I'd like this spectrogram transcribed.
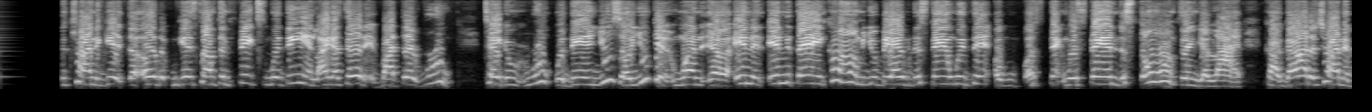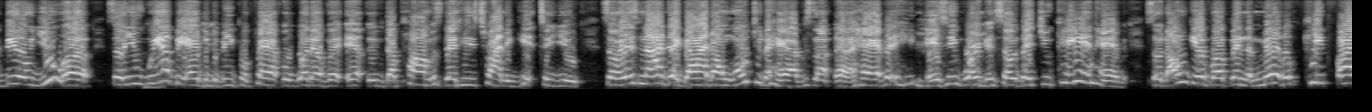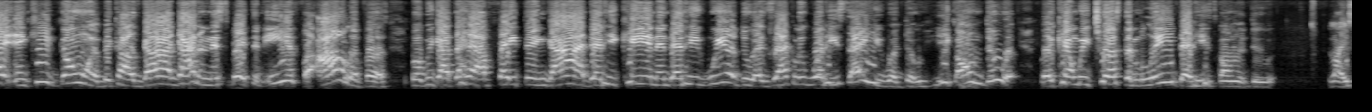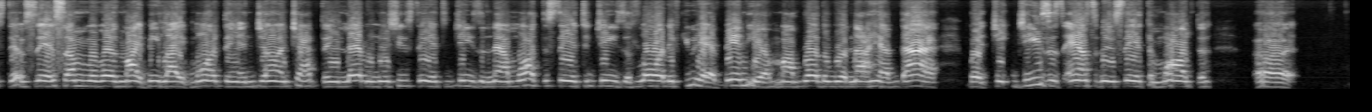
trying to get the other get something fixed within. Like I said, about that root take a root within you, so you can when uh, any, anything come, you'll be able to stand within uh, uh withstand the storms in your life. Cause God is trying to build you up, so you will be able to be prepared for whatever uh, the promise that He's trying to get to you. So it's not that God don't want you to have something, uh, have it. Is He working so that you can have it? So don't give up in the middle. Keep fighting keep going because God got an expected end for all of us. But we got to have faith in God that He can and that He will do it exactly what he say he would do. He gonna do it. But can we trust and believe that he's gonna do it? Like Steph said, some of us might be like Martha in John chapter 11 when she said to Jesus, Now Martha said to Jesus, Lord, if you had been here, my brother would not have died. But G- Jesus answered and said to Martha, uh,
